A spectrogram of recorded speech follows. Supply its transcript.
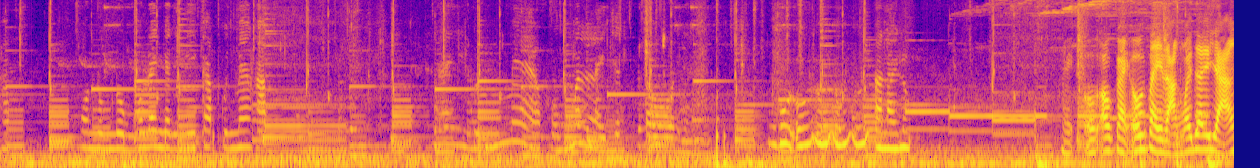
ครับคนหนุ่มๆเขาเล่นกันอย่างนี้ครับคุณแม่ครับไอ้คุณแม่ผมเมื่อไหร่จะโตเนี่ยอุ้ยอุ้ยอุ้ยอุ้ยอุ้ยอะไรลูกไก่โอ๊กเอาไก่โอ๊กใส่หลังไว้ได้ยัง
